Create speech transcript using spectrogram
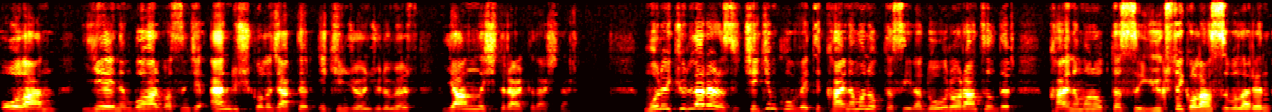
olan Y'nin buhar basıncı en düşük olacaktır. İkinci öncülümüz yanlıştır arkadaşlar. Moleküller arası çekim kuvveti kaynama noktasıyla doğru orantılıdır. Kaynama noktası yüksek olan sıvıların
